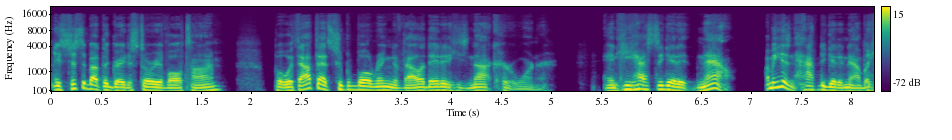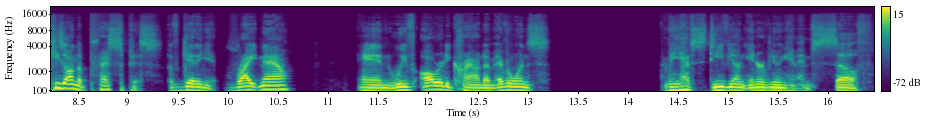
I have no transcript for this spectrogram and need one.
it's just about the greatest story of all time. But without that Super Bowl ring to validate it, he's not Kurt Warner. And he has to get it now. I mean, he doesn't have to get it now, but he's on the precipice of getting it right now. And we've already crowned him. Everyone's, I mean, you have Steve Young interviewing him himself,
